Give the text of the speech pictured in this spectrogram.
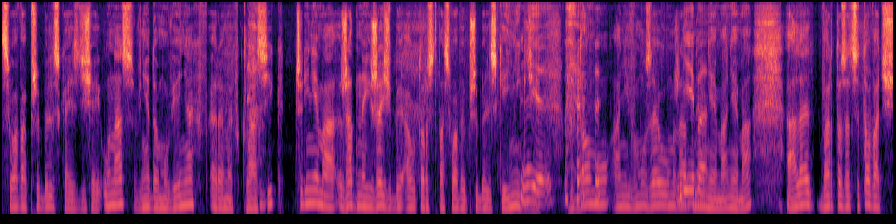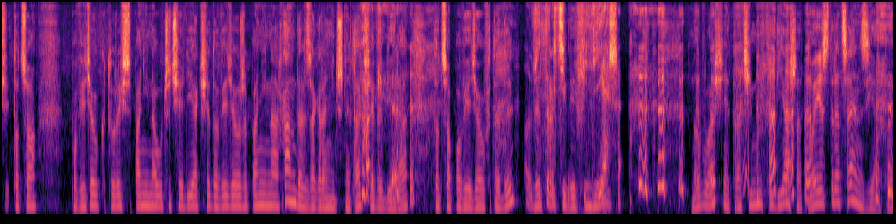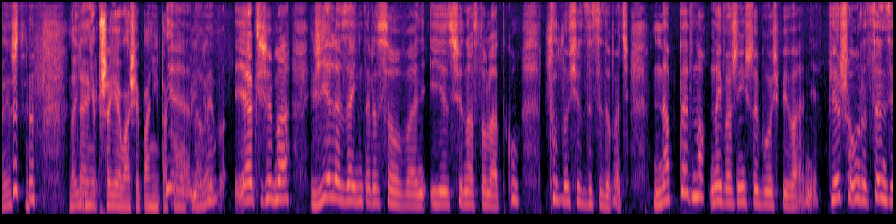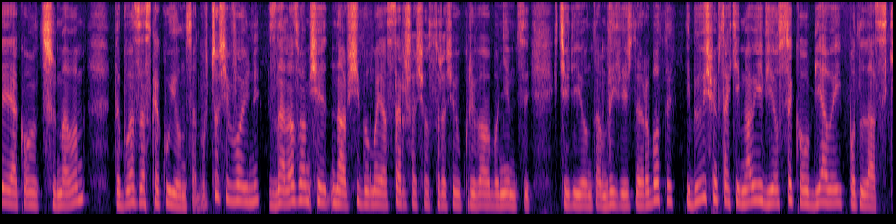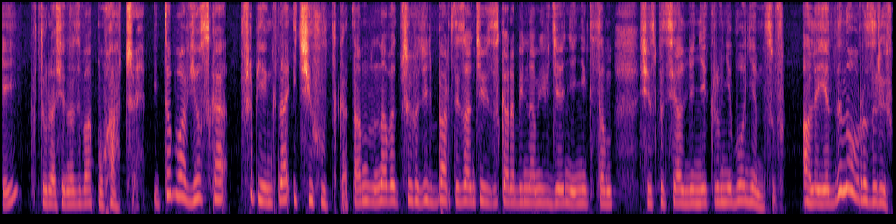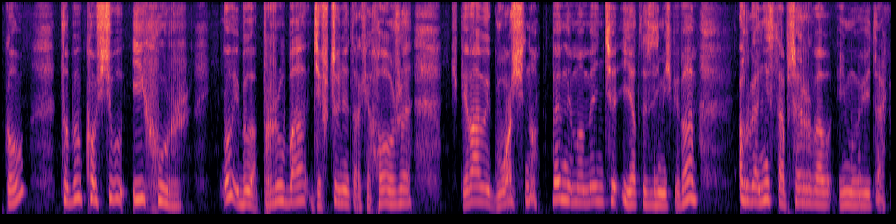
Sława Przybylska jest dzisiaj u nas w Niedomówieniach w RMF Classic, czyli nie ma żadnej rzeźby autorstwa Sławy Przybylskiej nigdzie. Nie. W domu ani w muzeum żadnym Nie ma. nie ma, nie ma. Ale warto zacytować to, co powiedział któryś z pani nauczycieli, jak się dowiedział, że pani na handel zagraniczny tak, się wybiera. To co powiedział wtedy? O, że tracimy filiasza. No właśnie, tracimy Fidiasza. To jest recenzja. To jest... No i Tak. nie przejęła się pani taką Nie, no, opinią? pan, jak się ma wiele zainteresowań i jest się nastolatką, trudno się zdecydować. Na pewno najważniejsze było śpiewanie. Pierwszą recenzję, jaką otrzymałam, to była zaskakująca, bo w czasie wojny znalazłam się na wsi, bo moja starsza siostra się ukrywała, bo Niemcy chcieli ją tam wywieźć na roboty. I byliśmy w takiej małej wiosce koło Białej Podlaskiej, która się nazywa Puchacze. I to była wioska przepiękna i cichutka. Tam nawet przychodzili partyzanci z karabinami w dzień i nikt tam się specjalnie nie krył, nie było Niemców. Ale jedyną rozrywką to był kościół i chór. No i była próba, dziewczyny takie chorze, śpiewały głośno. W pewnym momencie, i ja też z nimi śpiewałam, organista przerwał i mówi tak,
